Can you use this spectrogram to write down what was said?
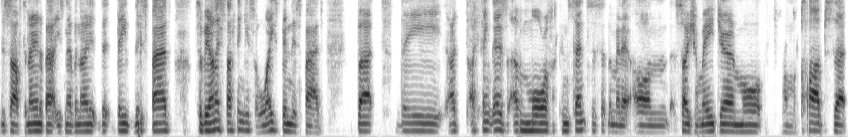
this afternoon about he's never known it be this bad. To be honest, I think it's always been this bad but the I, I, think there's a more of a consensus at the minute on social media and more from the clubs that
